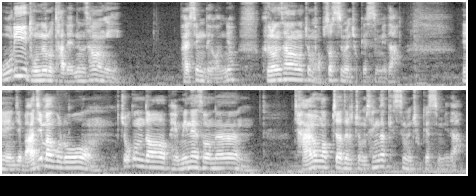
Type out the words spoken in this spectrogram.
우리 돈으로 다 내는 상황이 발생되거든요. 그런 상황은 좀 없었으면 좋겠습니다. 네, 이제 마지막으로 조금 더 배민에서는 자영업자들을 좀 생각했으면 좋겠습니다.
